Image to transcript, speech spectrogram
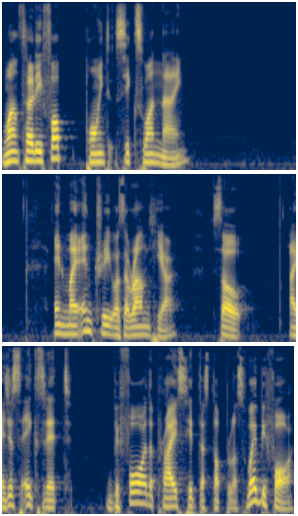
134.619 and my entry was around here. So I just exited before the price hit the stop loss, way before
